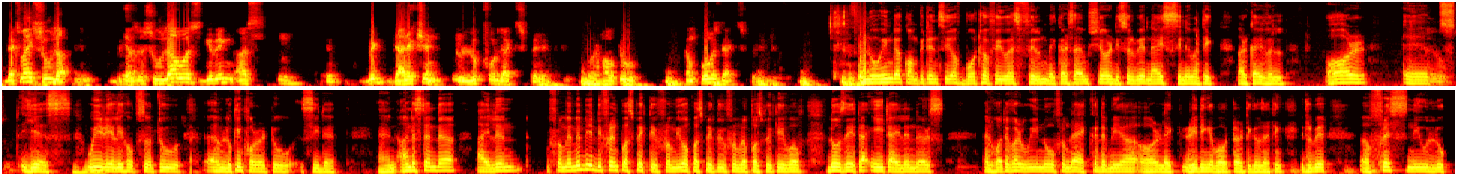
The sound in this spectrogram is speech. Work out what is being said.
That's why Souza, you know, because the Souza was giving us Mm. a bit direction to look for that spirit or how to compose that spirit. Knowing the competency of both of you as filmmakers, I am sure this will be a nice cinematic archival or uh, hope so. yes, mm-hmm. we really hope so too. I'm looking forward to see that and understand the island from a maybe a different perspective, from your perspective, from the perspective of those eight, eight islanders and whatever we know from the academia or like reading about articles, I think it will be a fresh new look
